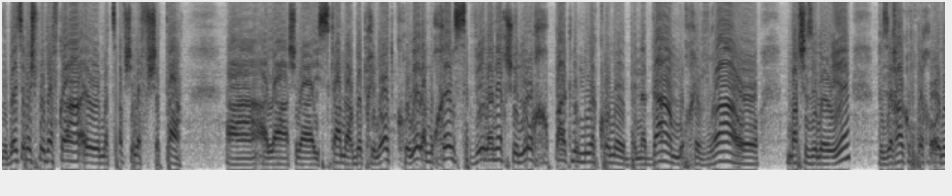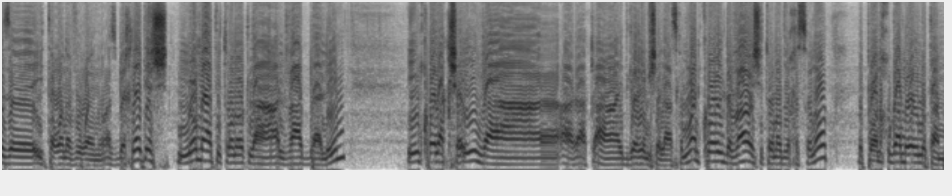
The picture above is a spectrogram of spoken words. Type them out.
ובעצם יש פה דווקא אה, מצב של הפשטה. של העסקה מהרבה בחינות, כולל המוכר, סביר להניח שלא אכפת לו מי הקונה, בן אדם או חברה או מה שזה לא יהיה, וזה רק הופך עוד איזה יתרון עבורנו. אז בהחלט יש לא מעט יתרונות להלוואת בעלים. עם כל הקשיים והאתגרים שלה. אז כמובן כל דבר יש יתרונות וחסרונות, ופה אנחנו גם רואים אותם.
